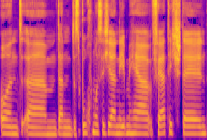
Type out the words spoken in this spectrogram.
Und ähm, dann das Buch muss ich ja nebenher fertigstellen.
